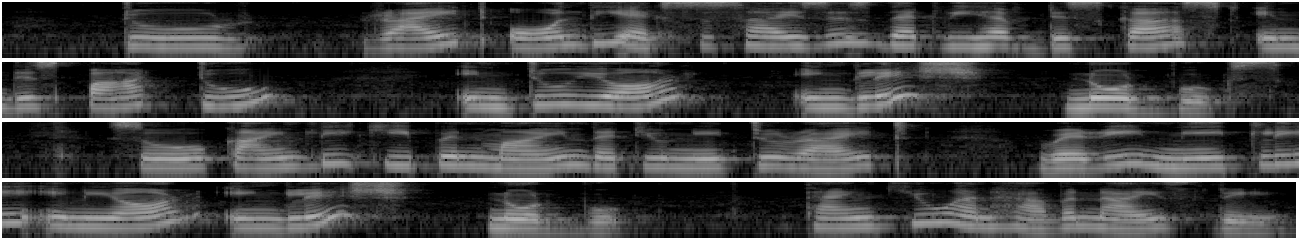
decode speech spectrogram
to write all the exercises that we have discussed in this part 2 into your English notebooks. So kindly keep in mind that you need to write very neatly in your English notebook. Thank you and have a nice day.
